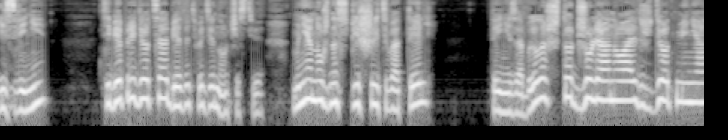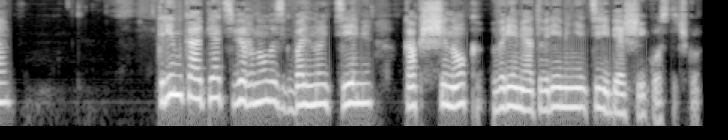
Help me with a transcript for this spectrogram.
«Извини, тебе придется обедать в одиночестве. Мне нужно спешить в отель. Ты не забыла, что Джулиан Уальд ждет меня?» Тринка опять вернулась к больной теме, как щенок, время от времени теребящий косточку.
